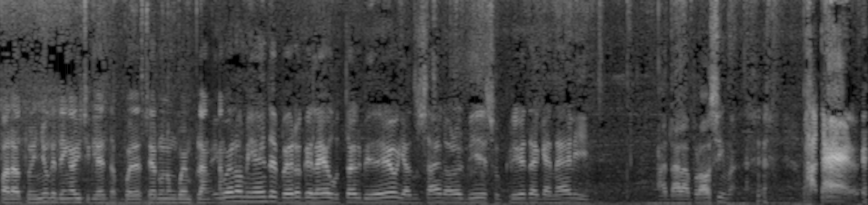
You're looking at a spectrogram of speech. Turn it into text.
para tu niño que tenga bicicleta, puede ser un, buen plan. Y bueno mi gente, espero que les haya gustado el video, ya tú sabes, no lo olvides, suscríbete al canal y hasta la próxima. ¡Pater!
